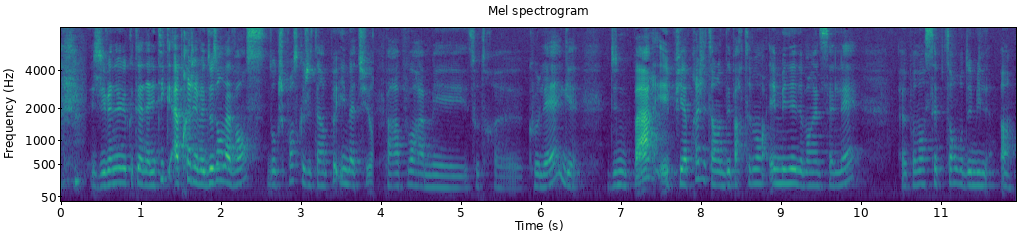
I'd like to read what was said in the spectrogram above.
j'ai bien aimé le côté analytique. Après, j'avais deux ans d'avance, donc je pense que j'étais un peu immature par rapport à mes autres euh, collègues, d'une part. Et puis après, j'étais dans le département M&A de Morgan Stanley euh, pendant septembre 2001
